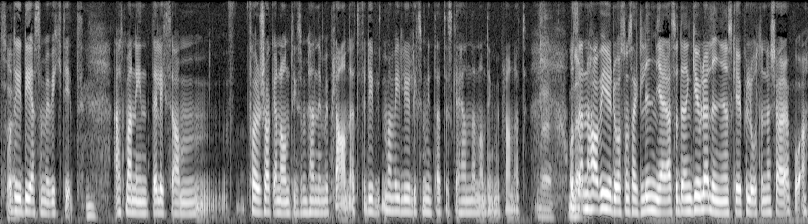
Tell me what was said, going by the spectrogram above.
Så Och det är det som är viktigt. Att man inte liksom förorsakar någonting som händer med planet. För det, man vill ju liksom inte att det ska hända någonting med planet. Nej. Och sen har vi ju då som sagt linjer, alltså den gula linjen ska ju piloterna köra på. Mm.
